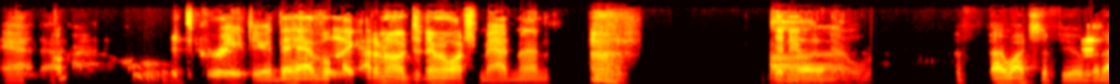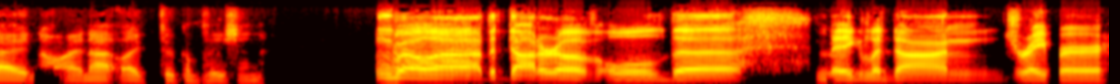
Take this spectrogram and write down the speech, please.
and uh, it's great, dude. They have like I don't know. Did anyone watch Mad Men? Didn't Uh, Uh, no. I watched a few, but I no, I not like to completion. Well, uh, the daughter of old uh, Megalodon Draper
